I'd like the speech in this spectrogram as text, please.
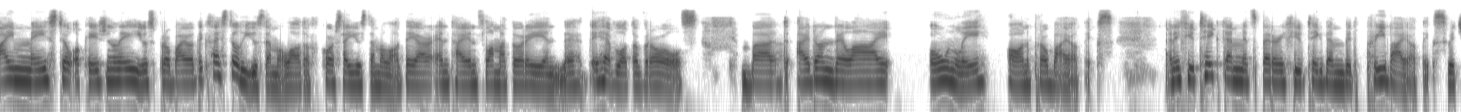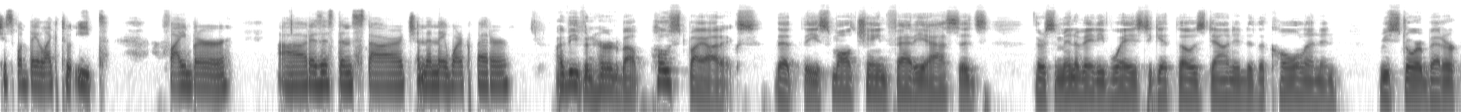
I may still occasionally use probiotics. I still use them a lot. Of course, I use them a lot. They are anti-inflammatory and they, they have a lot of roles, but I don't rely only on probiotics. And if you take them, it's better if you take them with prebiotics, which is what they like to eat fiber, uh, resistant starch, and then they work better. I've even heard about postbiotics, that the small chain fatty acids, there's some innovative ways to get those down into the colon and restore better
